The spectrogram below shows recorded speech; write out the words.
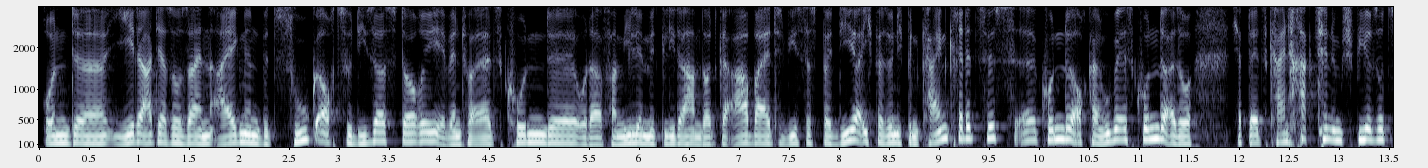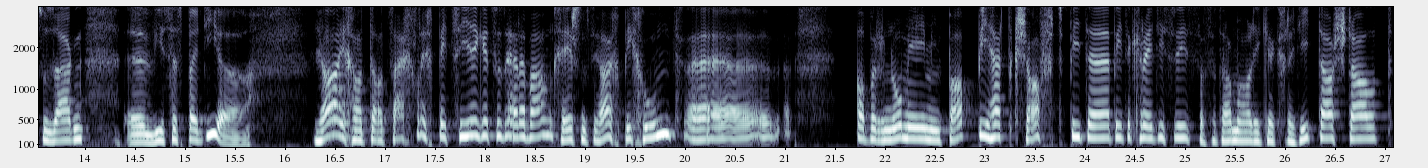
Und äh, jeder hat ja so seinen eigenen Bezug auch zu dieser Story. Eventuell als Kunde oder Familienmitglieder haben dort gearbeitet. Wie ist das bei dir? Ich persönlich bin kein Credit Suisse-Kunde, auch kein UBS-Kunde. Also ich habe da jetzt keine Aktien im Spiel sozusagen. Äh, wie ist das bei dir? Ja, ich habe tatsächlich Beziehungen zu dieser Bank. Erstens, ja, ich bin Kunde. Äh, aber noch mehr mein Papi hat geschafft bei der, bei der Credit Suisse, also damaligen Kreditanstalt.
